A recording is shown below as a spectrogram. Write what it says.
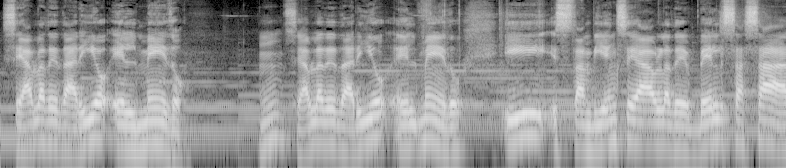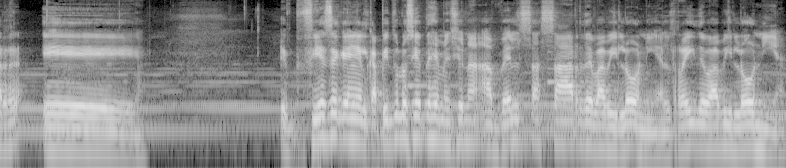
se habla de Darío el Medo. Se habla de Darío el Medo y también se habla de Belsasar. Eh, fíjese que en el capítulo 7 se menciona a Belsasar de Babilonia, el rey de Babilonia,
